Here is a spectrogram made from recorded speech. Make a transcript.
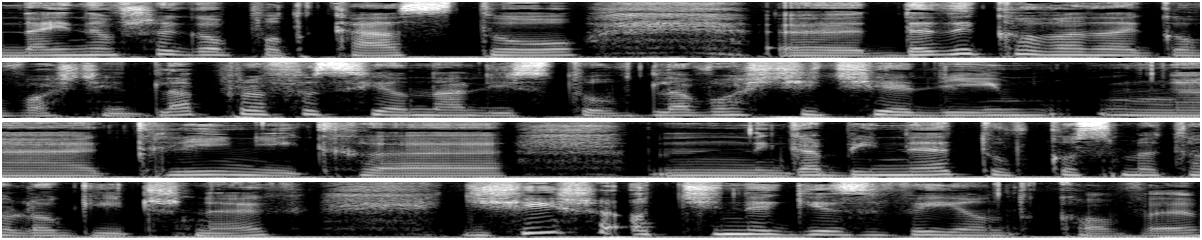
najnowszego podcastu e, dedykowanego właśnie dla profesjonalistów, dla właścicieli e, klinik, e, gabinetów kosmetologicznych. Dzisiejszy odcinek jest wyjątkowy.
